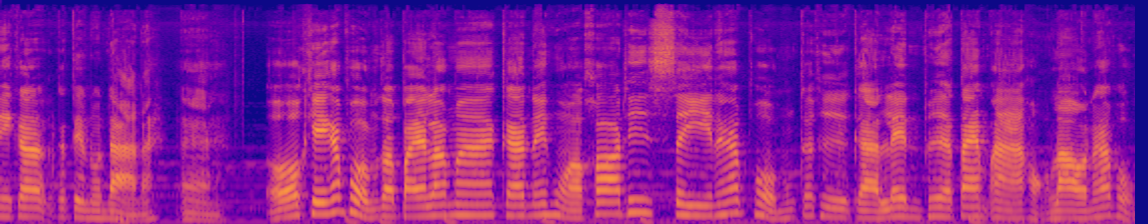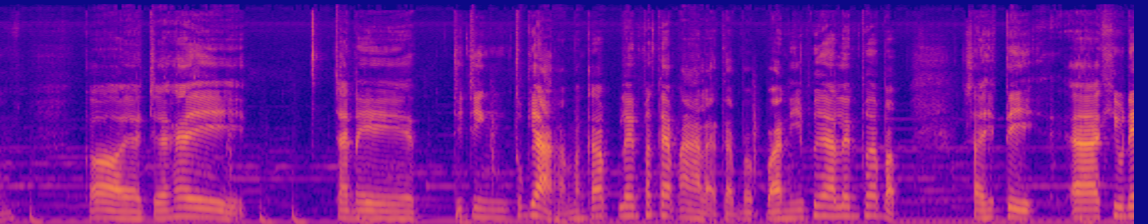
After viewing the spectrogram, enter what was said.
นี่ก็ก็เตรียมโดนด่านะอ่าโอเคครับผมต่อไปเรามากันในหัวข้อทีสี่ 4 นะครับผมก็คือการเล่นเพื่อแต้ม R ของเรานะครับผมก็อยากจะให้จันเอจริงๆ ทุกอย่างมันก็เล่นเพื่อแต้ม R แหละแต่แบบวันนี้เพื่อเล่นเพื่อแบบสถิติอ่าคิวเด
